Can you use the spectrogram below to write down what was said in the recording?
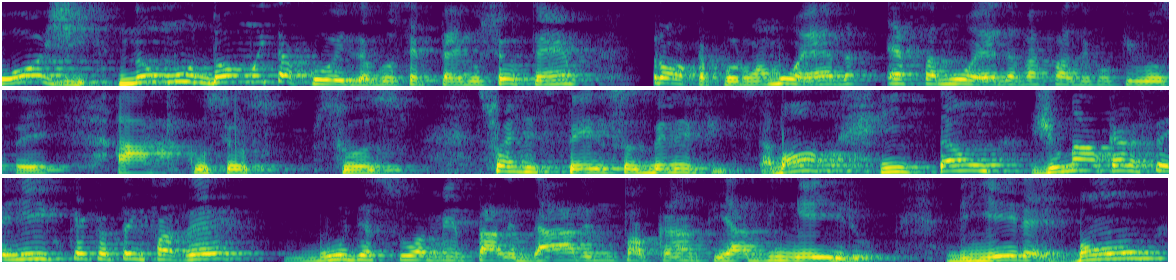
Hoje não mudou muita coisa. Você pega o seu tempo, troca por uma moeda, essa moeda vai fazer com que você arque com seus, suas, suas despesas, seus benefícios, tá bom? Então, Gilmar, eu quero ser rico, o que, é que eu tenho que fazer? Mude a sua mentalidade no tocante a dinheiro. Dinheiro é bom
